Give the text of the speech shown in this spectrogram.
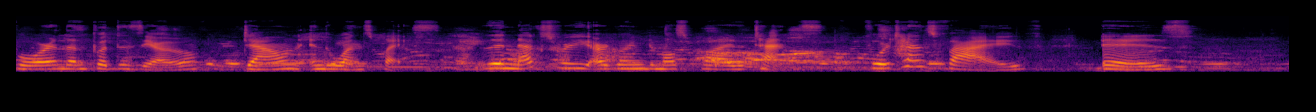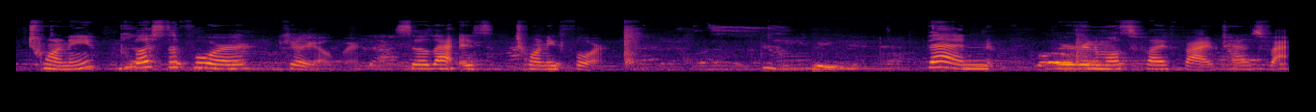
4 and then put the 0 down in the 1's place. Then next we are going to multiply the tens. 4 times 5 is 20 plus the 4 carryover. So that is 24. Then we're going to multiply 5 times 5.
